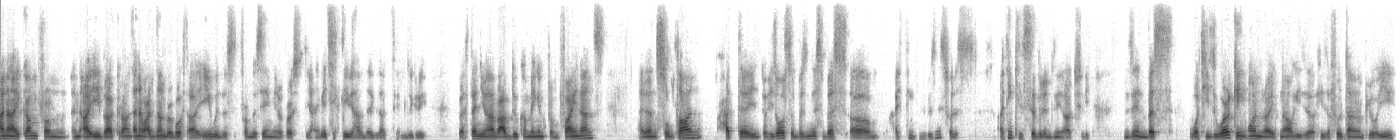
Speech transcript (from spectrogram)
أنا I come from an IE background. أنا وعدنان we're both IE with this from the same university. يعني basically we have the exact same degree. But then you have Abdu coming in from finance, and then Sultan حتى he's also business بس um, I think he's business ولا s- I think he's civil engineer actually. زين بس what he's working on right now he's a he's a full-time employee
